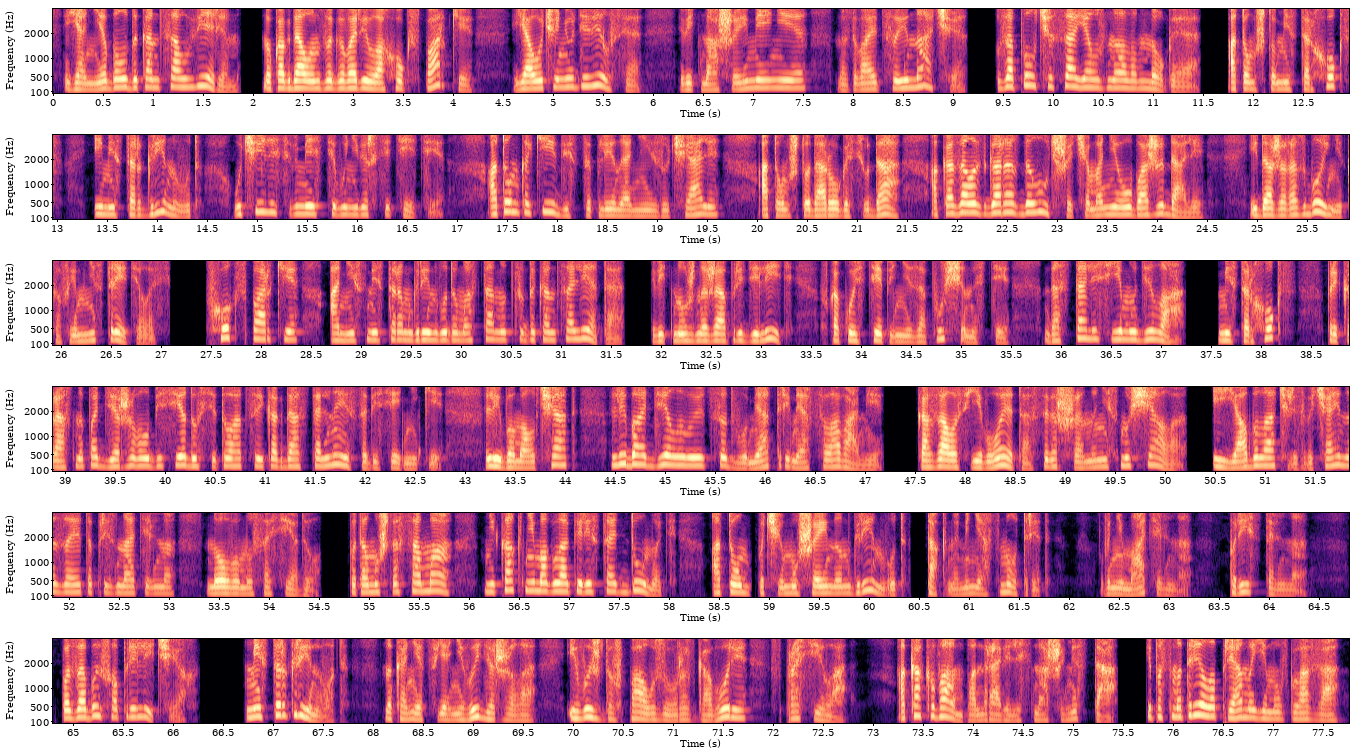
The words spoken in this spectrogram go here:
Я не был до конца уверен, но когда он заговорил о Хокс-парке, Я очень удивился, ведь наше имение называется иначе. За полчаса я узнала многое о том, что мистер Хокс и мистер Гринвуд учились вместе в университете, о том, какие дисциплины они изучали, о том, что дорога сюда оказалась гораздо лучше, чем они оба ожидали, и даже разбойников им не встретилось. В Хокс-парке они с мистером Гринвудом останутся до конца лета, ведь нужно же определить, в какой степени запущенности достались ему дела. Мистер Хокс прекрасно поддерживал беседу в ситуации, когда остальные собеседники либо молчат, либо отделываются двумя-тремя словами. Казалось, его это совершенно не смущало, и я была чрезвычайно за это признательна новому соседу, потому что сама никак не могла перестать думать о том, почему Шейнон Гринвуд так на меня смотрит. Внимательно, пристально, позабыв о приличиях. «Мистер Гринвуд, Наконец я не выдержала и, выждав паузу в разговоре, спросила, «А как вам понравились наши места?» и посмотрела прямо ему в глаза.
